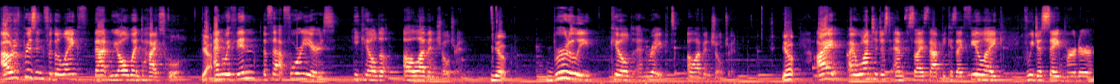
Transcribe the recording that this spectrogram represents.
out of prison for the length that we all went to high school. Yeah. And within the, that four years, he killed 11 children. Yep. Brutally killed and raped 11 children. Yep. I I want to just emphasize that because I feel like if we just say murder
